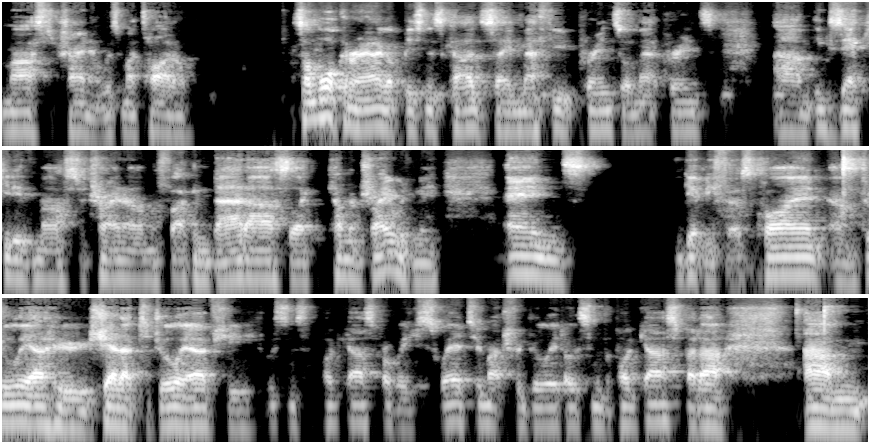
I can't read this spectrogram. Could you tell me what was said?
master trainer was my title. So I'm walking around, I got business cards saying Matthew Prince or Matt Prince, um, executive master trainer. I'm a fucking badass. Like, come and train with me. And get me first client, um, Julia, who shout out to Julia if she listens to the podcast. Probably swear too much for Julia to listen to the podcast, but uh, um,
